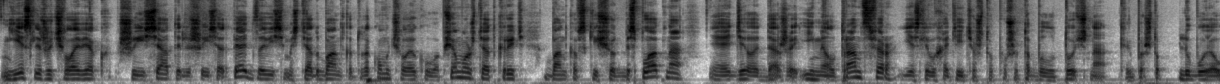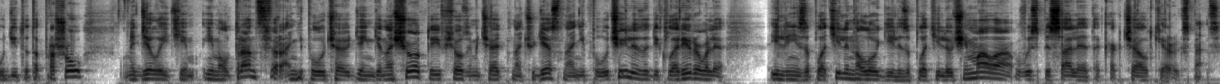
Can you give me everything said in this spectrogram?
Если же человек 60 или 65, в зависимости от банка, то такому человеку вообще можете открыть банковский счет бесплатно, э, делать даже email трансфер, если вы хотите, чтобы уж это было точно, как бы, чтобы любой аудит это прошел, делаете им email трансфер, они получают деньги на счет, и все замечательно, чудесно, они получили, задекларировали, или не заплатили налоги, или заплатили очень мало, вы списали это как child care expense.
